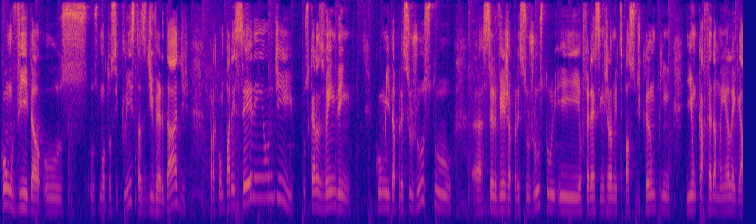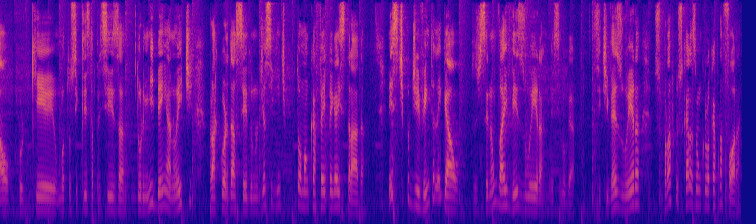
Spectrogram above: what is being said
convida os, os motociclistas de verdade para comparecerem, onde os caras vendem comida a preço justo, eh, cerveja a preço justo e oferecem geralmente espaço de camping e um café da manhã legal, porque o motociclista precisa dormir bem à noite para acordar cedo no dia seguinte, tomar um café e pegar a estrada. Esse tipo de evento é legal, você não vai ver zoeira nesse lugar. Se tiver zoeira, os próprios caras vão colocar para fora.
